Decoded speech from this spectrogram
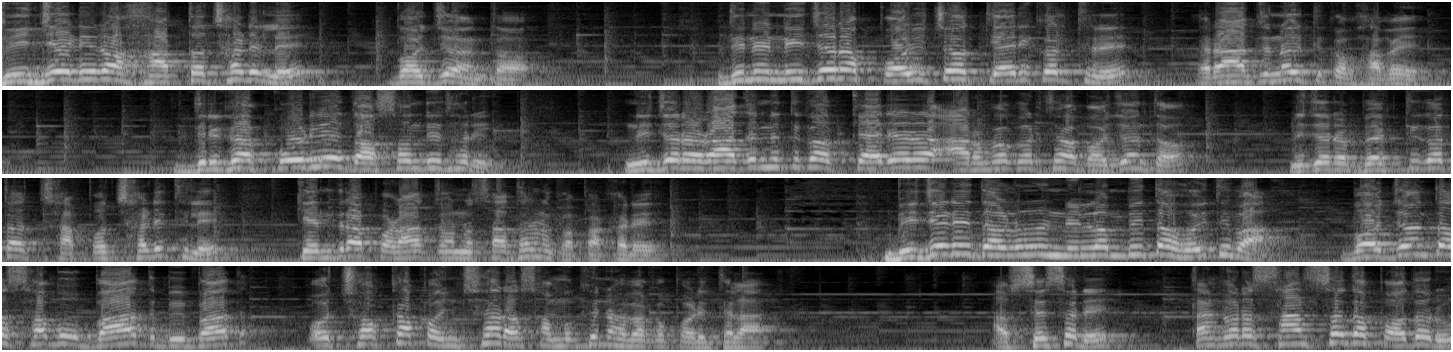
ବିଜେଡିର ହାତ ଛାଡ଼ିଲେ ବୈଜୟନ୍ତ। ଦିନେ ନିଜର ପରିଚୟ ତିଆରି କରିଥିଲେ ରାଜନୈତିକ ଭାବେ। ଦୀର୍ଘ କୋଡ଼ିଏ ଦଶନ୍ଧି ଧରି ନିଜର ରାଜନୈତିକ କ୍ୟାରିୟର ଆରମ୍ଭ କରିଥିବା ବୈଜୟନ୍ତ ନିଜର ବ୍ୟକ୍ତିଗତ ଛାପ ଛାଡ଼ିଥିଲେ କେନ୍ଦ୍ରାପଡ଼ା ଜନସାଧାରଣଙ୍କ ପାଖରେ। ବିଜେଡି ଦଳରୁ ନିଲମ୍ବିତ ହୋଇଥିବା ବୈଜୟନ୍ତ ସବୁ ବାଦ ବିବାଦ ଓ ଛକା ପଞ୍ଛାର ସମ୍ମୁଖୀନ ହେବାକୁ ପଡ଼ିଥିଲା। ଆଉ ଶେଷରେ ତାଙ୍କର ସାଂସଦ ପଦରୁ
